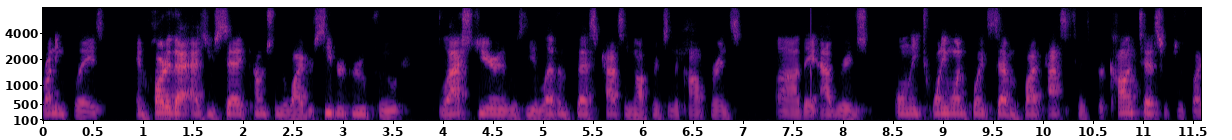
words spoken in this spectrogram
running plays. And part of that, as you said, comes from the wide receiver group, who last year was the 11th best passing offense in the conference. Uh, they averaged only 21.75 pass attempts per contest, which was by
